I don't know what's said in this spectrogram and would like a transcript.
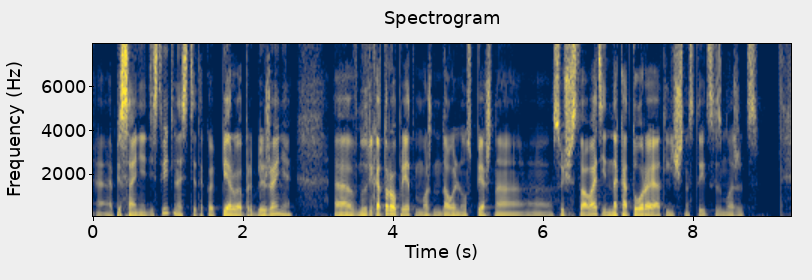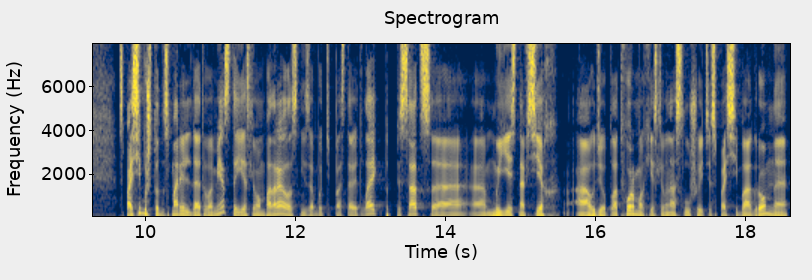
описание действительности, такое первое приближение, э, внутри которого при этом можно довольно успешно э, существовать и на которое отлично стоицизм ложится. Спасибо, что досмотрели до этого места. Если вам понравилось, не забудьте поставить лайк, подписаться. Э, мы есть на всех аудиоплатформах. Если вы нас слушаете, спасибо огромное.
